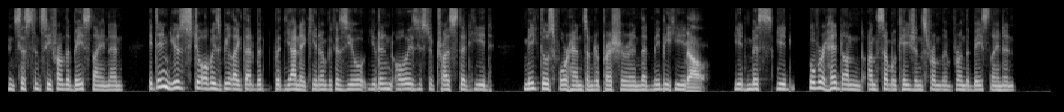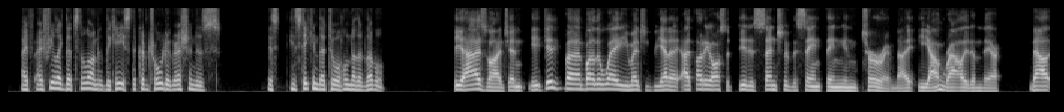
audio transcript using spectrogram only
consistency from the baseline. And it didn't used to always be like that with, with Jannik, you know, because you you didn't always used to trust that he'd make those forehands under pressure and that maybe he'd no. he'd miss he'd overhead on on some occasions from the from the baseline. And I, I feel like that's no longer the case. The controlled aggression is is he's taken that to a whole nother level. He has, Vansh. And he did, by, by the way, you mentioned Vienna. I thought he also did essentially the same thing in Turin. I, he hmm. out rallied him there. Now,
